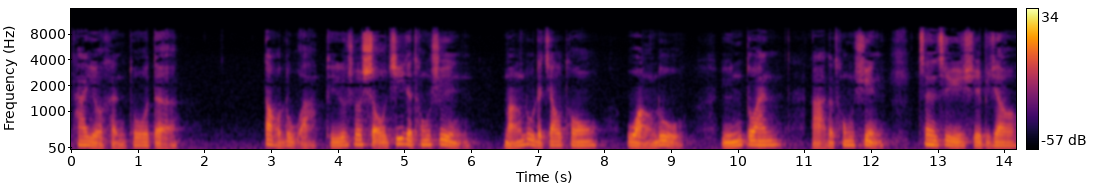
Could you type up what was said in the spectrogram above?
它有很多的道路啊，比如说手机的通讯。忙碌的交通、网络、云端啊的通讯，甚至于是比较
